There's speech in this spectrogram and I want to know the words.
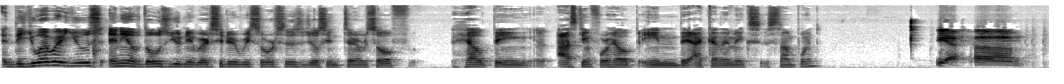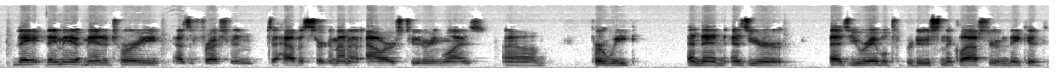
Did you ever use any of those university resources just in terms of helping, asking for help in the academics standpoint? Yeah, um, they they made it mandatory as a freshman to have a certain amount of hours tutoring wise um, per week, and then as you're as you were able to produce in the classroom, they could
